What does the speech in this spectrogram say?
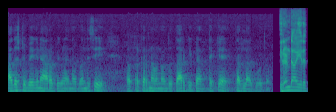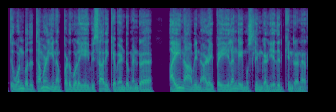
ಆದಷ್ಟು ಬೇಗನೆ ಆರೋಪಿಗಳನ್ನು ಬಂಧಿಸಿ ಆ ಪ್ರಕರಣವನ್ನು ಒಂದು ತಾರ್ಕಿಕ ಅಂತ್ಯಕ್ಕೆ ತರಲಾಗುವುದು இரண்டாயிரத்து ஒன்பது தமிழ் இனப்படுகொலையை விசாரிக்க வேண்டும் என்ற ஐநாவின் அழைப்பை இலங்கை முஸ்லிம்கள் எதிர்க்கின்றனர்.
